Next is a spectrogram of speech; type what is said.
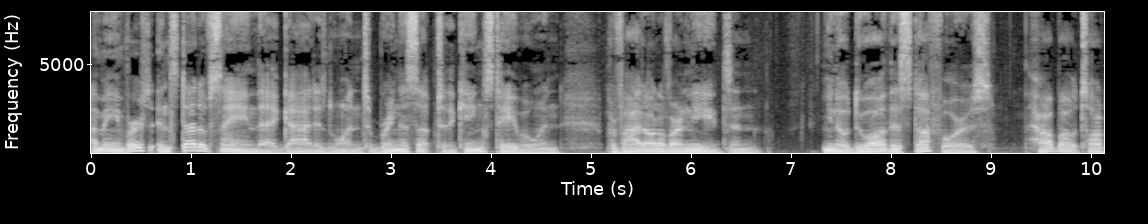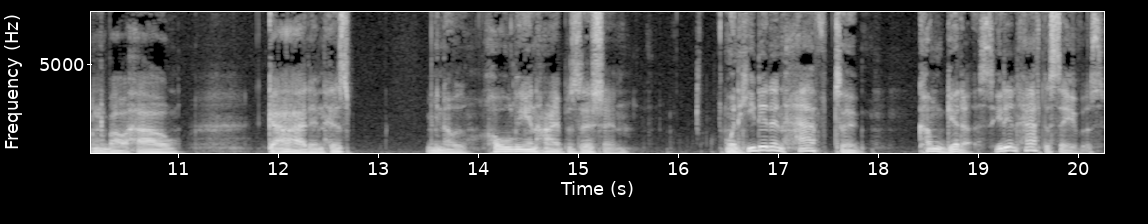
I mean, verse instead of saying that God is wanting to bring us up to the king's table and provide all of our needs and you know, do all this stuff for us, how about talking about how God and his you know, holy and high position when he didn't have to come get us. He didn't have to save us,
